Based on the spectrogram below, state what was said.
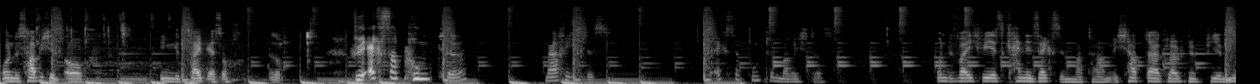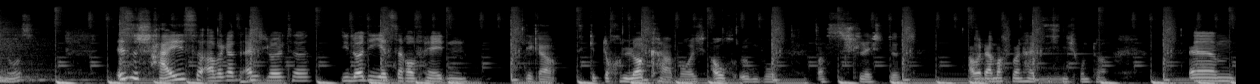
Und das habe ich jetzt auch ihm gezeigt. Er ist auch also für extra Punkte mache ich das. Für extra Punkte mache ich das. Und weil ich will jetzt keine 6 in Mathe haben. Ich habe da, glaube ich, eine 4 minus. Ist es scheiße, aber ganz ehrlich, Leute, die Leute, die jetzt darauf haten, Digga, es gibt doch locker bei euch auch irgendwo was Schlechtes. Aber da macht man halt sich nicht runter. Ähm,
